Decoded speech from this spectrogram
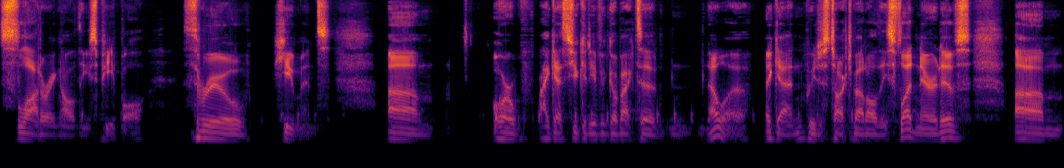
slaughtering all these people through humans? Um, or I guess you could even go back to Noah again. We just talked about all these flood narratives. Um,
